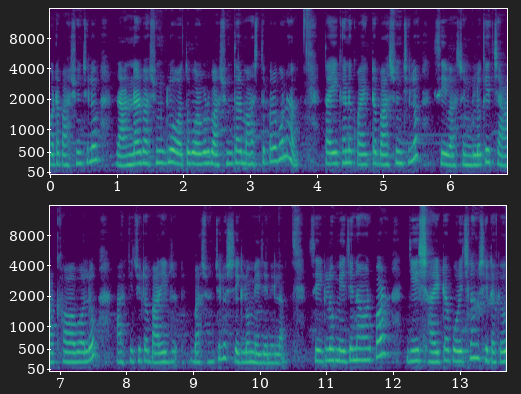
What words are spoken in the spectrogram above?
কটা বাসন ছিল, রান্নার বাসনগুলো অত বড় বড় বাসন তো আর মাজতে পারব না, তাই এখানে কয়েকটা বাসন ছিল, সেই বাসনগুলোকে চা খাওয়া বলো, আর কিছুটা বাড়ির বাসন ছিল, সেগুলো মেজে নিলাম। সেইগুলো মেজে নেওয়ার পর যে শাড়িটা পরেছিলাম সেটাকেও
